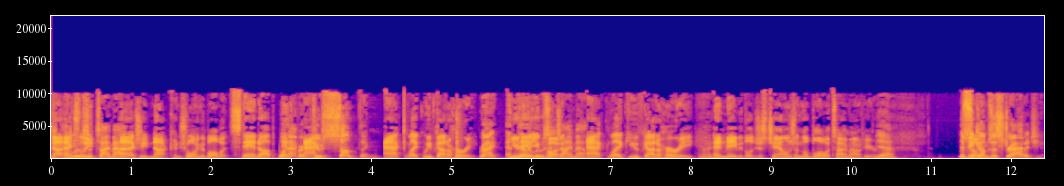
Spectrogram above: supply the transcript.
Yeah, not and actually lose a timeout. Not actually not controlling the ball, but stand up. whatever. act, do something. act like we've got to hurry. Right, and you they know you lose a caught it. timeout. Act like you've got to hurry, and maybe they'll just challenge and they'll blow a timeout here. Yeah. It So- becomes a strategy.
